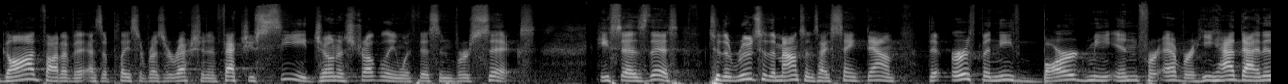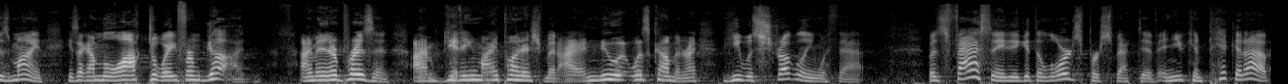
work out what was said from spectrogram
God thought of it as a place of resurrection. In fact, you see Jonah struggling with this in verse 6. He says this To the roots of the mountains I sank down. The earth beneath barred me in forever. He had that in his mind. He's like, I'm locked away from God. I'm in a prison. I'm getting my punishment. I knew it was coming, right? He was struggling with that. But it's fascinating to get the Lord's perspective, and you can pick it up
